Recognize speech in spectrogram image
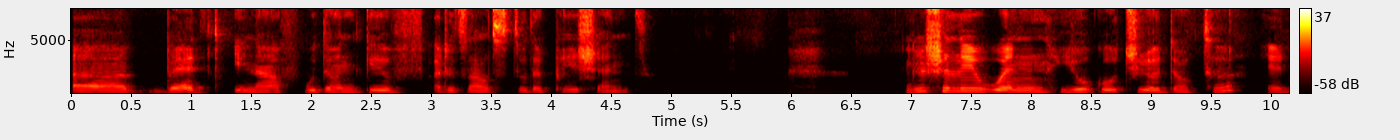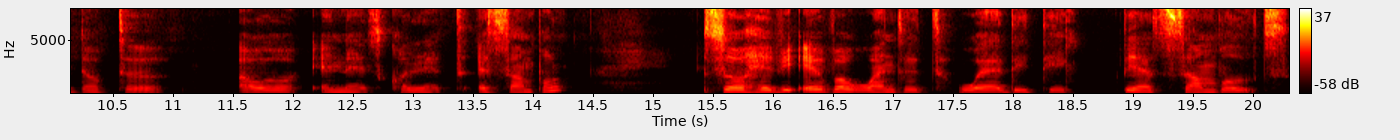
Uh, bad enough, we don't give results to the patient. Usually, when you go to your doctor, a doctor or a nurse collect a sample. So, have you ever wondered where they take their samples?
